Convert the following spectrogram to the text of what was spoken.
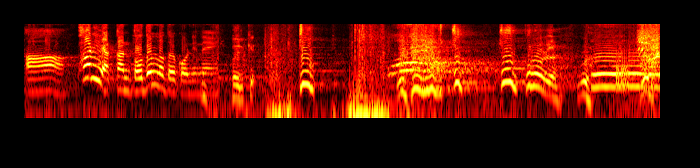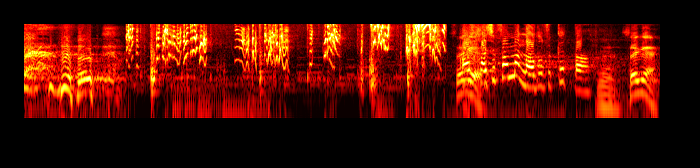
아, 팔이 약간 너덜너덜거리네. 그 이렇게 쭉 이렇게 이렇게 쭉쭉. 아, 세게. 43만 나도 좋겠다. 네, 세게.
